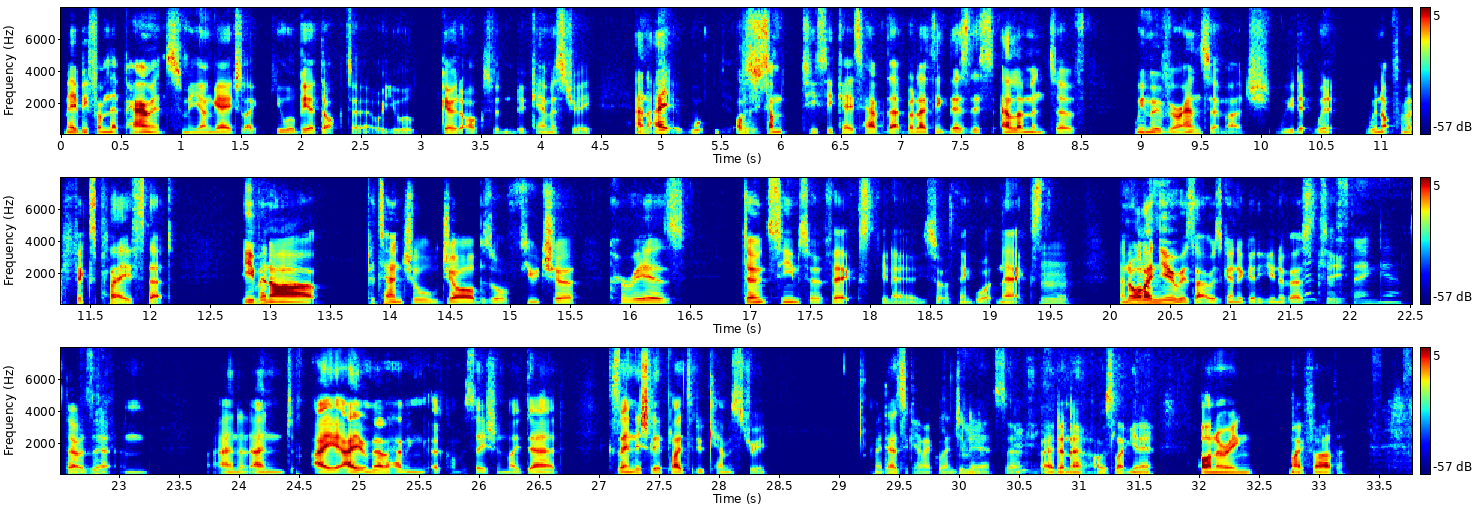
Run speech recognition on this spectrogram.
maybe from their parents from a young age, like you will be a doctor or you will go to Oxford and do chemistry. And I obviously some TCKs have that, but I think there's this element of we move around so much, we we're, we're not from a fixed place that even our potential jobs or future careers don't seem so fixed. You know, you sort of think, what next? Mm. And all I knew is that I was going to go to university Interesting, yeah. that was it. And and and I, I remember having a conversation with my dad because I initially applied to do chemistry. My dad's a chemical engineer, so I don't know. I was like, you know, honoring my father.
